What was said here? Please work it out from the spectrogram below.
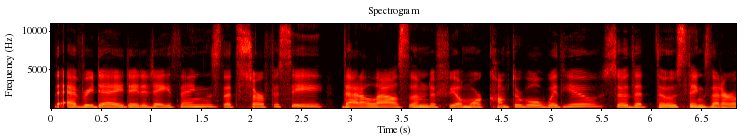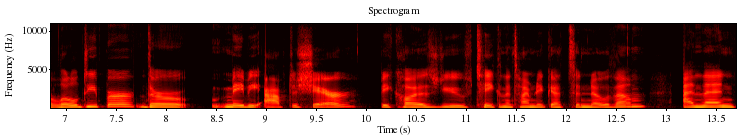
the everyday, day to day things that's surfacey, that allows them to feel more comfortable with you so that those things that are a little deeper, they're maybe apt to share because you've taken the time to get to know them And then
